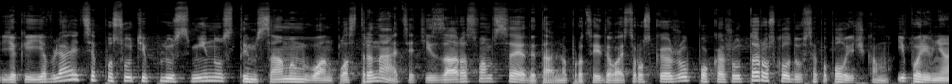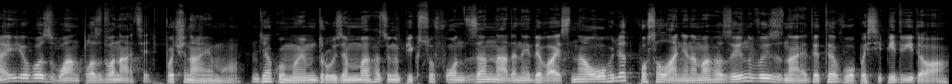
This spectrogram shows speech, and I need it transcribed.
який являється по суті плюс-мінус тим самим OnePlus 13. І зараз вам все детально про цей девайс розкажу, покажу та розкладу все по поличкам. І порівняю його з OnePlus 12. Починаємо. Дякую моїм друзям магазину Pixofon за наданий девайс на огляд. Посилання на магазин ви знайдете в описі під відео.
